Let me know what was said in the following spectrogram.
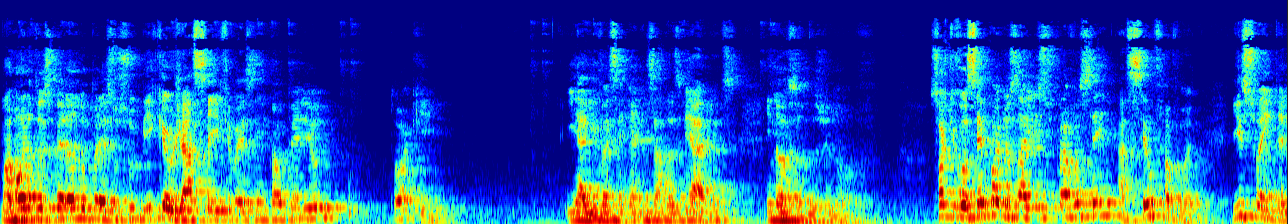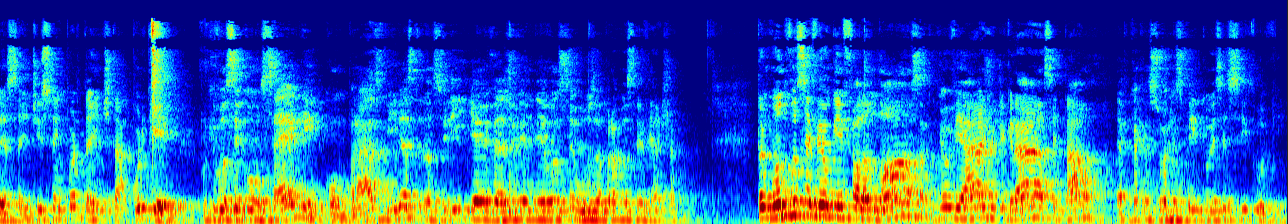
Marrone, estou esperando o preço subir, que eu já sei que vai ser em tal período. Estou aqui. E aí vai ser realizadas as viagens e nós vamos de novo. Só que você pode usar isso para você, a seu favor. Isso é interessante, isso é importante, tá? Por quê? Porque você consegue comprar as milhas, transferir e ao invés de vender, você usa para você viajar. Então, quando você vê alguém falando, nossa, porque eu viajo de graça e tal, é porque a pessoa respeitou esse ciclo aqui.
